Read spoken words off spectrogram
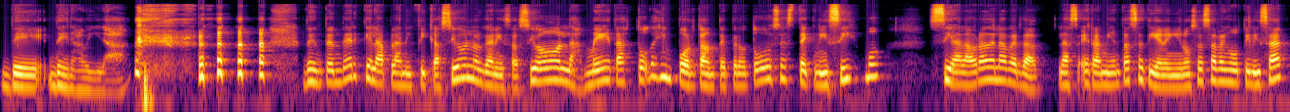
de, de Navidad. de entender que la planificación, la organización, las metas, todo es importante, pero todo eso es tecnicismo. Si a la hora de la verdad las herramientas se tienen y no se saben utilizar,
